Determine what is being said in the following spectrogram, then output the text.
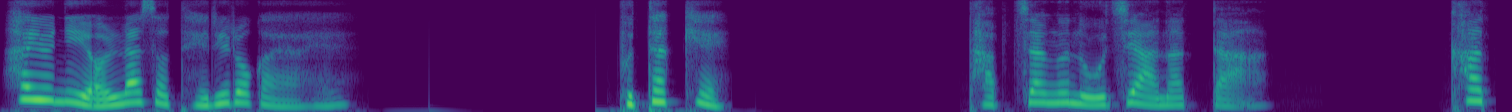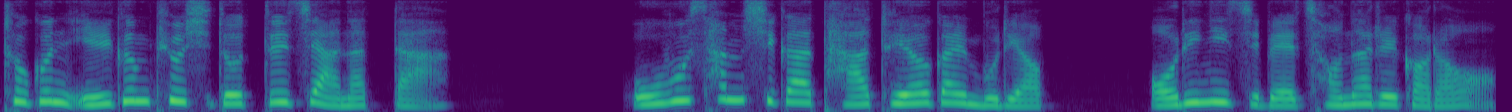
하윤이 열나서 데리러 가야 해. 부탁해. 답장은 오지 않았다. 카톡은 읽음 표시도 뜨지 않았다. 오후 3시가 다 되어갈 무렵 어린이집에 전화를 걸어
